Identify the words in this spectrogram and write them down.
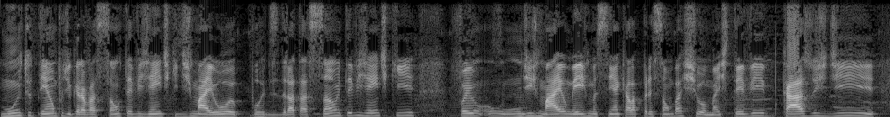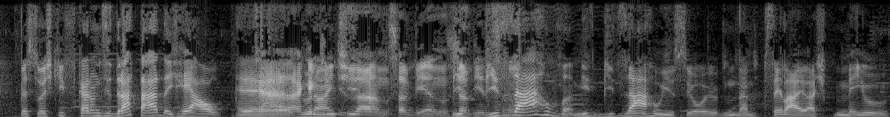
Muito tempo de gravação. Teve gente que desmaiou por desidratação e teve gente que foi um, desmaio mesmo, assim, aquela pressão baixou. Mas teve casos de pessoas que ficaram desidratadas, real. É, Caraca, durante... que bizarro, não sabia, não sabia Bizarro, Van, bizarro isso. Eu, eu, sei lá, eu acho meio...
